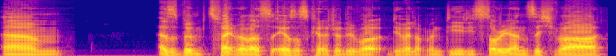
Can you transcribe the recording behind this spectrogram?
Ähm, also beim zweiten Mal war das eher so das Character Development. Die, die Story an sich war.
